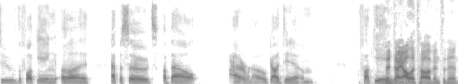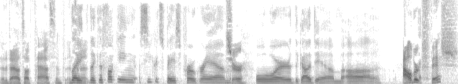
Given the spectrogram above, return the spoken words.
to the fucking uh episodes about I don't know, goddamn, fucking the Dyatlov incident, or the Dyatlov Pass incident. like like the fucking secret space program, sure, or the goddamn uh Albert Fish.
